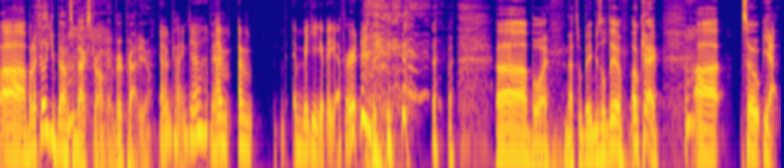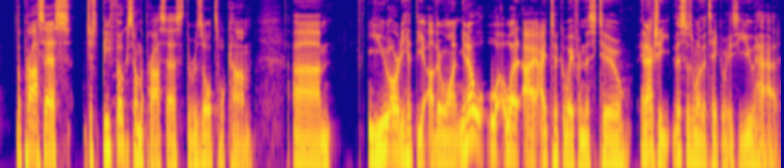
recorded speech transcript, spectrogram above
Uh, but I feel like you're bouncing back strongly. I'm very proud of you. I'm trying to. I'm I'm making a big effort. Oh boy, that's what babies will do. Okay. Uh, so yeah, the process, just be focused on the process. The results will come. Um, you already hit the other one. You know what, what I, I took away from this too? And actually, this is one of the takeaways you had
